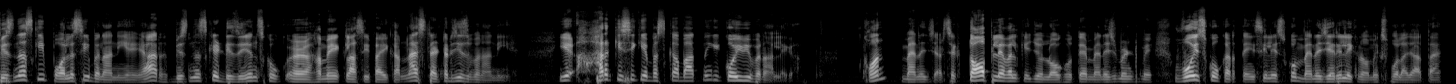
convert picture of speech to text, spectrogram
बिज़नेस की पॉलिसी बनानी है यार। बिज़नेस के डिसीजंस को हमें क्लासिफाई करना है स्ट्रेटजीज बनानी है। ये हर किसी के बस का बात नहीं कि कोई भी बना लेगा। कौन? मैनेजर से टॉप लेवल के जो लोग होते हैं मैनेजमेंट में, वो इसको करते हैं, इसीलिए इसको मैनेजरियल इकोनॉमिक्स बोला जाता है।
